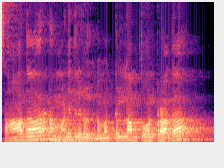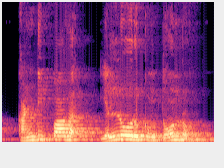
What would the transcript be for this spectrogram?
சாதாரண மனிதர்கள் நமக்கெல்லாம் தோன்றாதா? கண்டிப்பாக எல்லோருக்கும் தோன்றும்.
